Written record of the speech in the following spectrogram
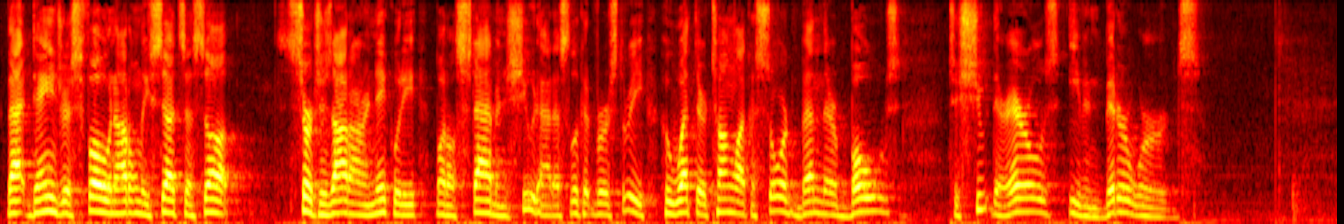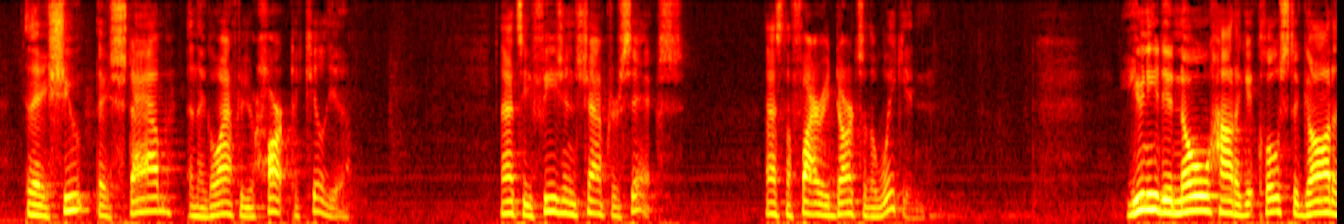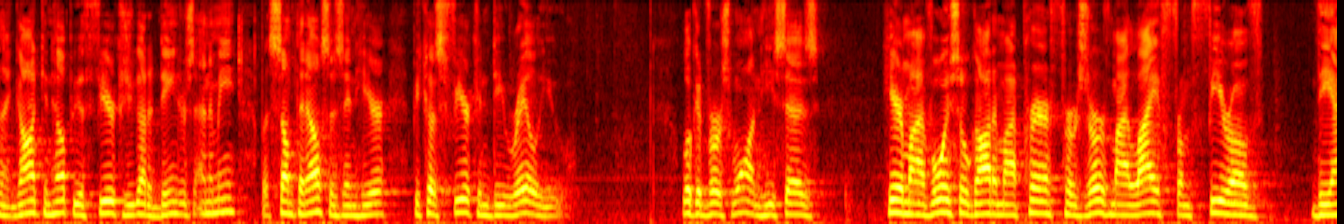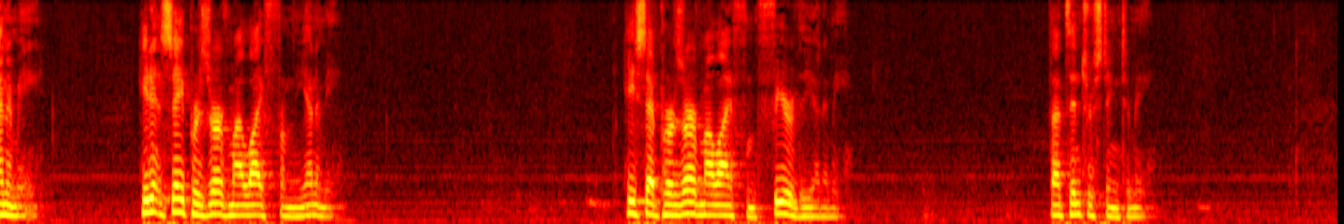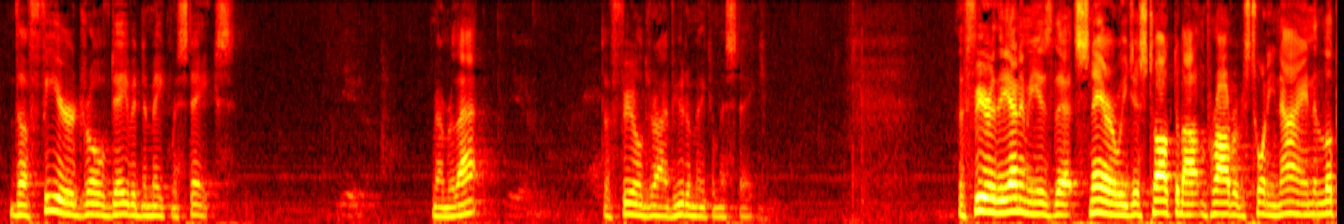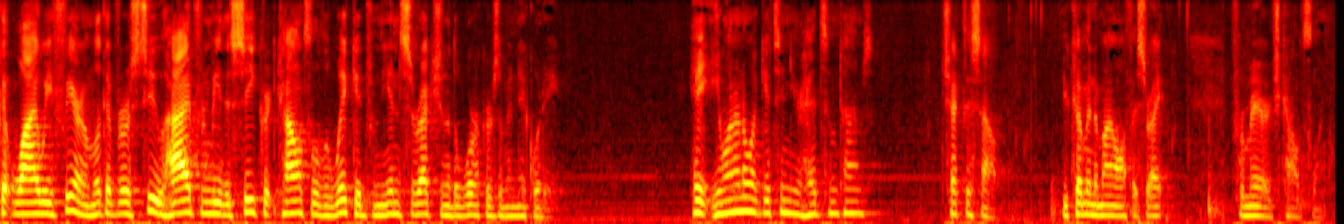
That dangerous foe not only sets us up searches out our iniquity, but will stab and shoot at us. Look at verse 3 who whet their tongue like a sword and bend their bows to shoot their arrows, even bitter words. They shoot, they stab, and they go after your heart to kill you. That's Ephesians chapter 6. That's the fiery darts of the wicked. You need to know how to get close to God and that God can help you with fear because you've got a dangerous enemy, but something else is in here because fear can derail you. Look at verse 1. He says, Hear my voice, O God, and my prayer, preserve my life from fear of the enemy. He didn't say, Preserve my life from the enemy. He said, Preserve my life from fear of the enemy. That's interesting to me. The fear drove David to make mistakes. Remember that? The fear will drive you to make a mistake. The fear of the enemy is that snare we just talked about in Proverbs 29, and look at why we fear him. Look at verse 2 Hide from me the secret counsel of the wicked from the insurrection of the workers of iniquity. Hey, you want to know what gets in your head sometimes? Check this out. You come into my office, right, for marriage counseling.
